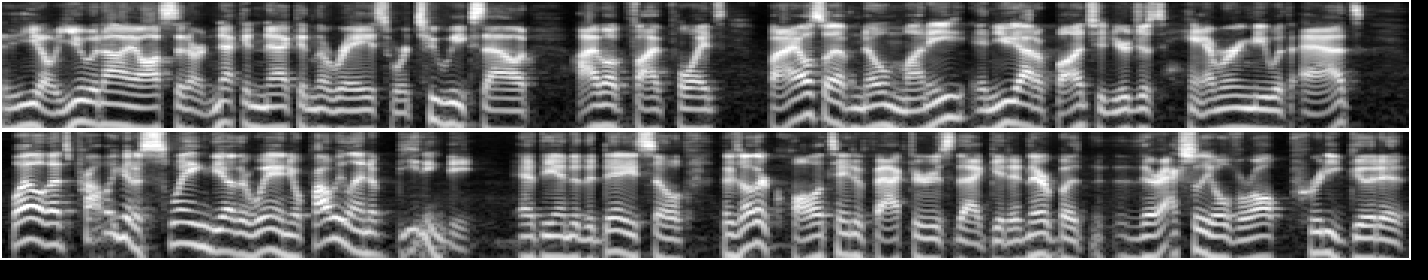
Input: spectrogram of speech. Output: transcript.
you know, you and I, Austin, are neck and neck in the race. We're two weeks out. I'm up five points, but I also have no money, and you got a bunch, and you're just hammering me with ads. Well, that's probably going to swing the other way, and you'll probably end up beating me at the end of the day. So there's other qualitative factors that get in there, but they're actually overall pretty good at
